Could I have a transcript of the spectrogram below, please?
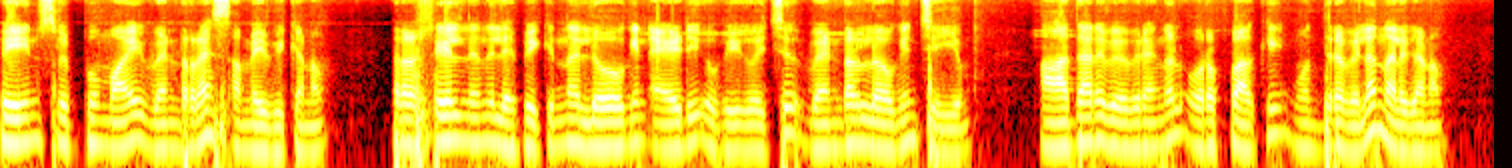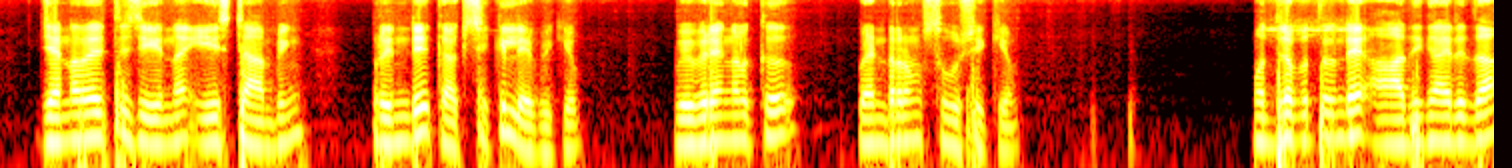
പേ ഇൻ സ്ലിപ്പുമായി വെണ്ടറെ സമീപിക്കണം. ട്രഷറിയിൽ നിന്ന് ലഭിക്കുന്ന ലോഗിൻ ഐ ഡി ഉപയോഗിച്ച് വെണ്ടർ ലോഗിൻ ചെയ്യും. ആധാര വിവരങ്ങൾ ഉറപ്പാക്കി മുദ്രവില നൽകണം. ജനറേറ്റ് ചെയ്യുന്ന ഈ സ്റ്റാമ്പിംഗ് പ്രിന്റ് കക്ഷിക്ക് ലഭിക്കും. വിവരങ്ങൾക്ക് വെണ്ടറും സൂക്ഷിക്കും. മുദ്രപത്രത്തിന്റെ ആധികാരികത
